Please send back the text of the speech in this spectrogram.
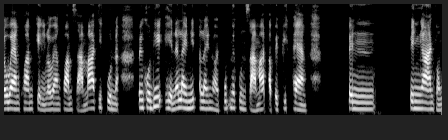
ระแวงความเก่งระแวงความสามารถที่คุณน่ะ เป็นคนที่เห็นอะไรนิดอะไรหน่อยปุ๊บเนี่ยคุณสามารถเอาไปพลิกแพงเป็นเป็นงานของ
